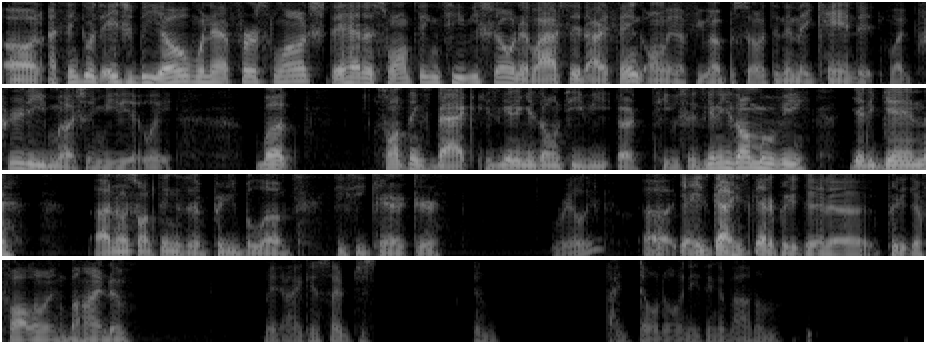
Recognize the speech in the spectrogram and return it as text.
uh, I think it was HBO when that first launched. They had a Swamp Thing TV show and it lasted, I think, only a few episodes, and then they canned it like pretty much immediately. But Swamp Thing's back. He's getting his own TV uh, TV show. He's getting his own movie yet again. I know Swamp Thing is a pretty beloved DC character. really? Uh, yeah, he's got he's got a pretty good uh pretty good following behind him. I, guess I just am. I don't know anything about him.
